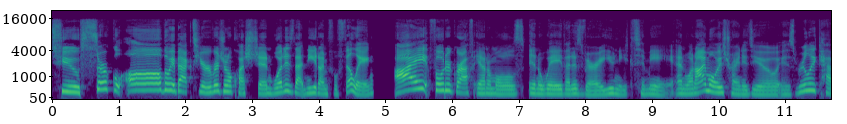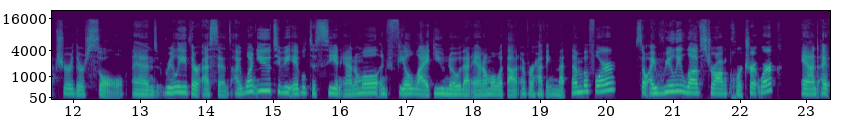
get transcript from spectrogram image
to circle all the way back to your original question, what is that need I'm fulfilling? I photograph animals in a way that is very unique to me. And what I'm always trying to do is really capture their soul and really their essence. I want you to be able to see an animal and feel like you know that animal without ever having met them before. So I really love strong portrait work. And I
